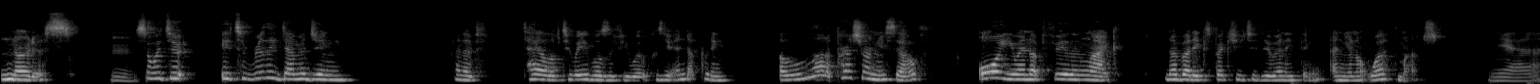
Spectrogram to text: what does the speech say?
notice. Mm. So it's a it's a really damaging kind of tale of two evils, if you will, because you end up putting a lot of pressure on yourself, or you end up feeling like nobody expects you to do anything and you're not worth much. Yeah.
